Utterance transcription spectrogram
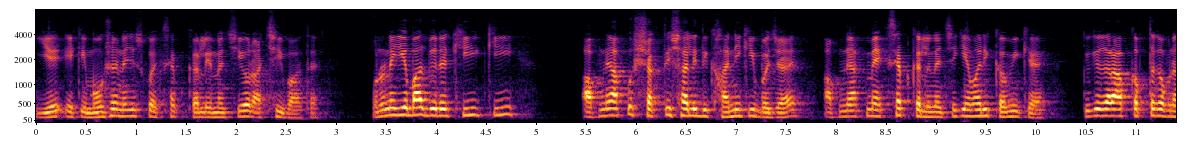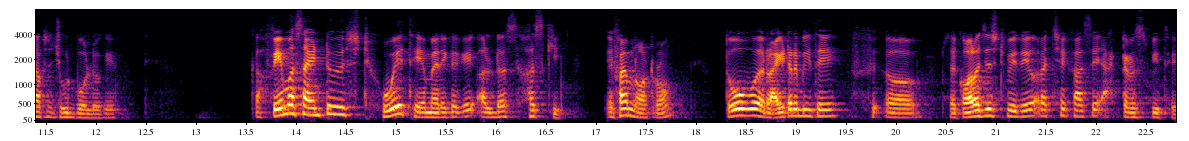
ये एक इमोशन है जिसको एक्सेप्ट कर लेना चाहिए और अच्छी बात है। उन्होंने ये बात भी रखी कि अपने आप को शक्तिशाली दिखाने की बजाय अपने आप में एक्सेप्ट कर लेना चाहिए कि हमारी कमी क्या है, क्योंकि अगर आप कब तक अपने आप से झूठ बोलोगे। फ़ेमस साइंटिस्ट हुए थे अमेरिका के अल्डस हस्की if I am not wrong तो वो राइटर भी थे साइकोलॉजिस्ट भी थे और अच्छे खासे एक्टर्स भी थे।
